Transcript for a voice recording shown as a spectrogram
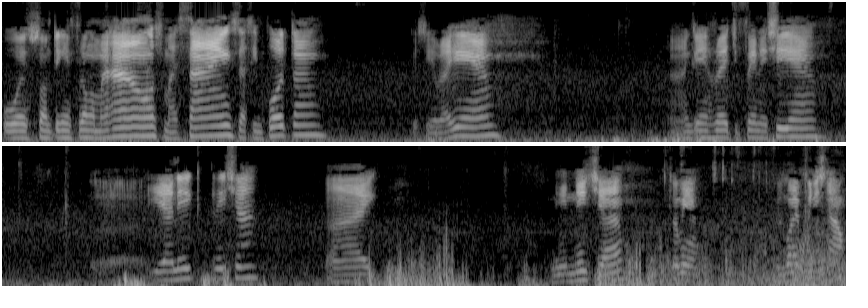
Put something in front of my house my signs that's important. You see right here. I'm getting ready to finish here. Uh, yeah Nick Nisha alright Nisha come here we're going to finish now.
